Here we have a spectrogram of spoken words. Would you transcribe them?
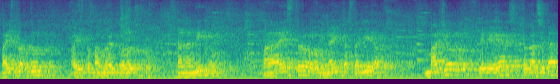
Maestro Abdul, Maestro Manuel Orozco, Danalino, Maestro Inaí Castañeda, Mayor del Ejército Nacional,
